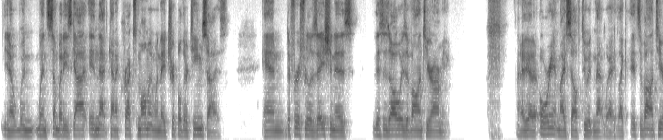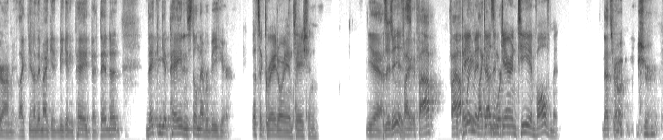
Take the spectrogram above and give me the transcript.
you know, when when somebody's got in that kind of crux moment when they triple their team size, and the first realization is this is always a volunteer army. And I got to orient myself to it in that way. Like it's a volunteer army. Like you know, they might get, be getting paid, but they don't. They can get paid and still never be here. That's a great orientation. Yeah, it so is. If I if I, if I the payment like doesn't working, guarantee involvement. That's right. Oh, sure.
